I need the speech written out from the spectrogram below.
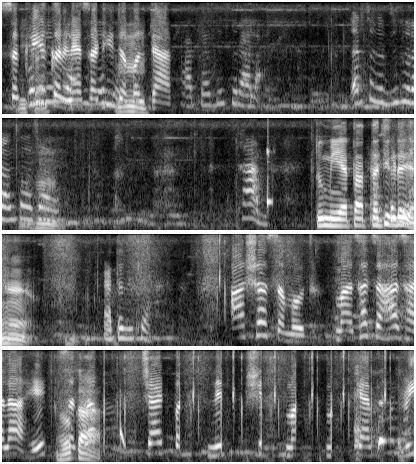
सक्रिय करण्यासाठी डबल. टॅप आता दुसरा आला तर सगळं दुसरा आला त्याच्यावर. थांब. तुम्ही येतात ना तिकडे हा. आता दुसरा आशा समोद माझा चहा झाला आहे. हो सतरा का? चॅट प- शे- मा- री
